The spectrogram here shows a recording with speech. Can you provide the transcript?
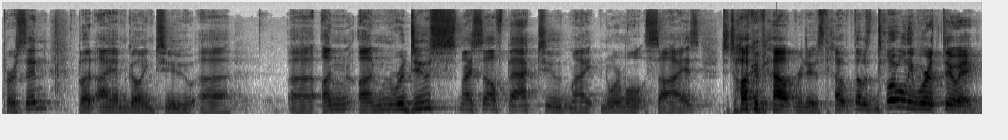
person, but I am going to uh, uh, un unreduce myself back to my normal size to talk about reduce. That, that, was totally worth doing,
